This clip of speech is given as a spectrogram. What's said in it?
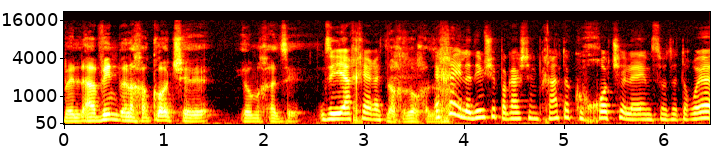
ולהבין ולחכות שיום אחד זה... זה יהיה אחרת. נחזור חזרה. איך הילדים שפגשתם מבחינת הכוחות שלהם, זאת אומרת, אתה רואה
